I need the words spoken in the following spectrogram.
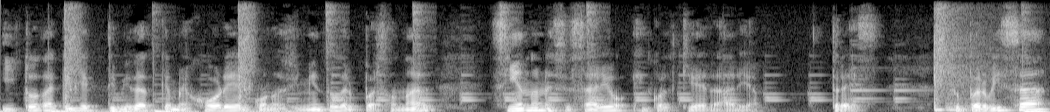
y toda aquella actividad que mejore el conocimiento del personal siendo necesario en cualquier área. 3. Supervisa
